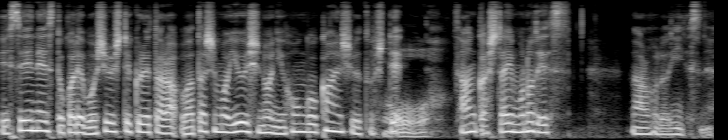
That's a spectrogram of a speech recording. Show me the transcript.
?SNS とかで募集してくれたら私も有志の日本語監修として参加したいものです。なるほど、いいですね。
